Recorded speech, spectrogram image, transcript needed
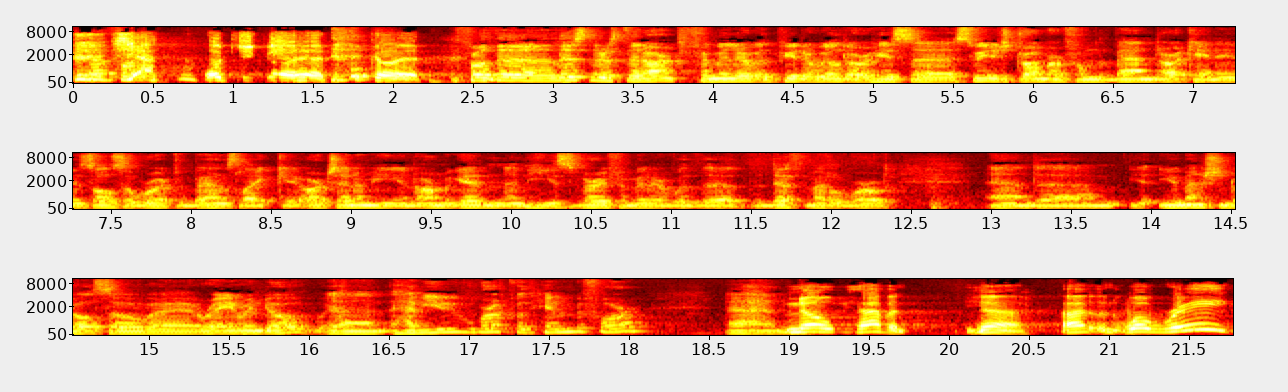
yeah. Okay, go ahead. Go ahead. For the listeners that aren't familiar with Peter Wildoer, he's a Swedish drummer from the band Darkane and he's also worked with bands like uh, Arch Enemy and Armageddon, and he is very familiar with the, the death metal world. And um, you mentioned also uh, Ray Riendeau. Uh, have you worked with him before? no, we haven't. Yeah. Uh, well, Ray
